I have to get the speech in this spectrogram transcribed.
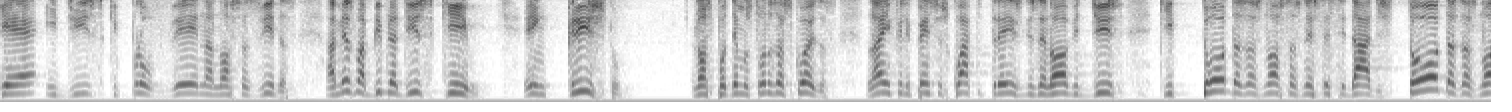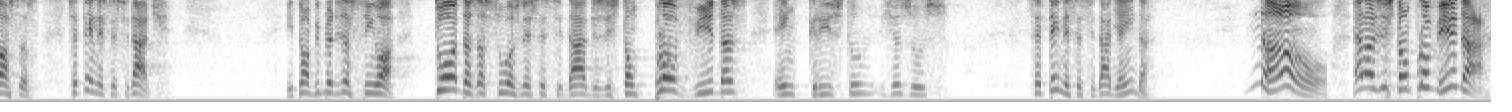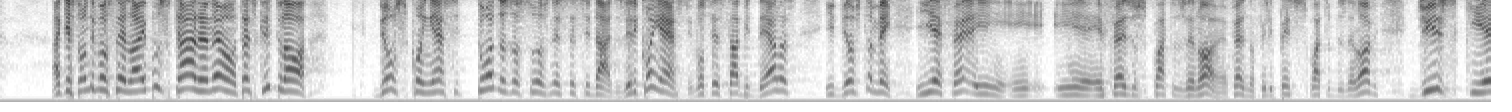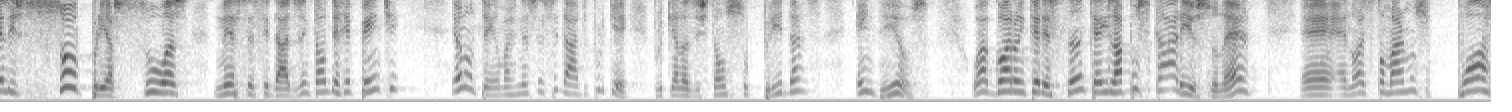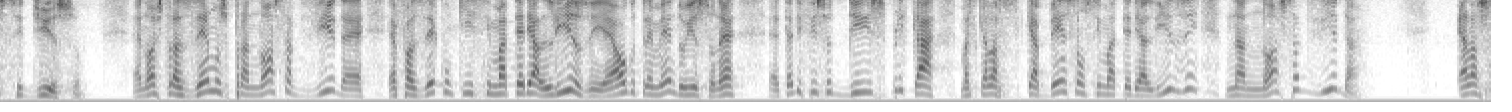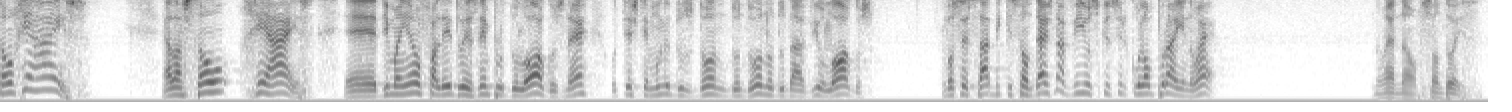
quer e diz que provê nas nossas vidas. A mesma Bíblia diz que em Cristo nós podemos todas as coisas. Lá em Filipenses 4, 3, 19 diz que todas as nossas necessidades, todas as nossas. Você tem necessidade? Então a Bíblia diz assim, ó, todas as suas necessidades estão providas em Cristo Jesus. Você tem necessidade ainda? Não, elas estão providas. A questão de você ir lá e buscar, né? Não, está escrito lá, ó, Deus conhece todas as suas necessidades. Ele conhece, você sabe delas e Deus também. E em Efésios 4,19, Efésios, não, Filipenses 4,19, diz que ele supre as suas necessidades. Então, de repente, eu não tenho mais necessidade. Por quê? Porque elas estão supridas em Deus. O agora o interessante é ir lá buscar isso, né? É, é nós tomarmos posse disso. É nós trazemos para a nossa vida, é, é, fazer com que se materialize, é algo tremendo isso, né? É até difícil de explicar, mas que, elas, que a bênção se materialize na nossa vida. Elas são reais. Elas são reais. É, de manhã eu falei do exemplo do Logos, né? O testemunho dono, do dono do navio Logos. Você sabe que são dez navios que circulam por aí, não é? Não é não, são dois.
